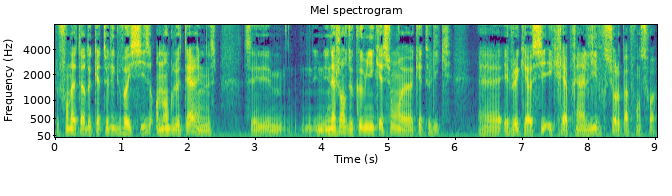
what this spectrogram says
le fondateur de Catholic Voices en Angleterre. C'est une, agence de communication euh, catholique. Euh, qui a aussi écrit après un livre sur le pape François,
